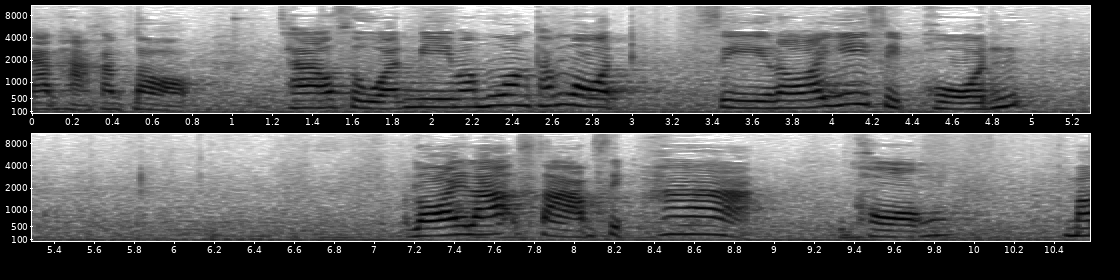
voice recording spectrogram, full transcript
การหาคำตอบ ชาวสวนมีมะม่วงทั้งหมด 420 ผล ร้อยละ 35 ของมะ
